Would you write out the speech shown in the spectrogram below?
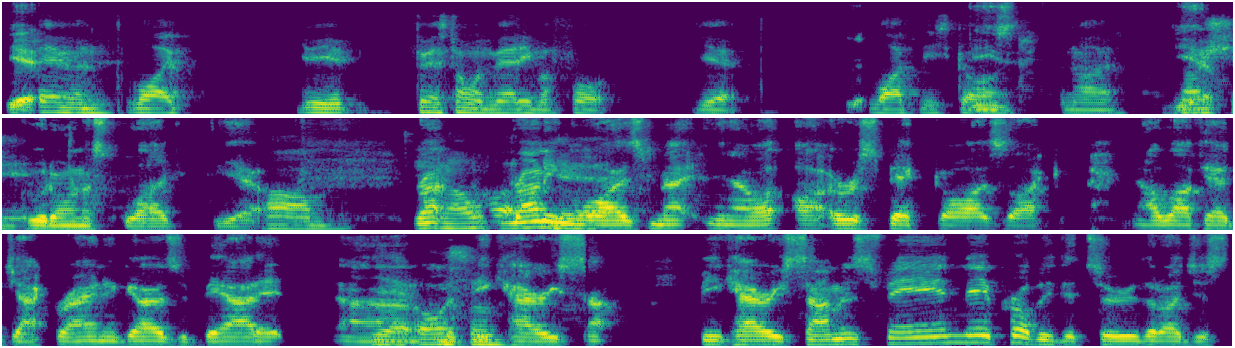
yeah. Evan, like, yeah, first time I met him, I thought, yeah, yeah. like this guy. He's, no, yeah, shit. good, honest bloke. Yeah. Um, Run, like, running yeah. wise, mate, you know, I, I, respect guys like I love how Jack Rayner goes about it. Um, yeah, awesome. I'm a big Harry, big Harry Summers fan. They're probably the two that I just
